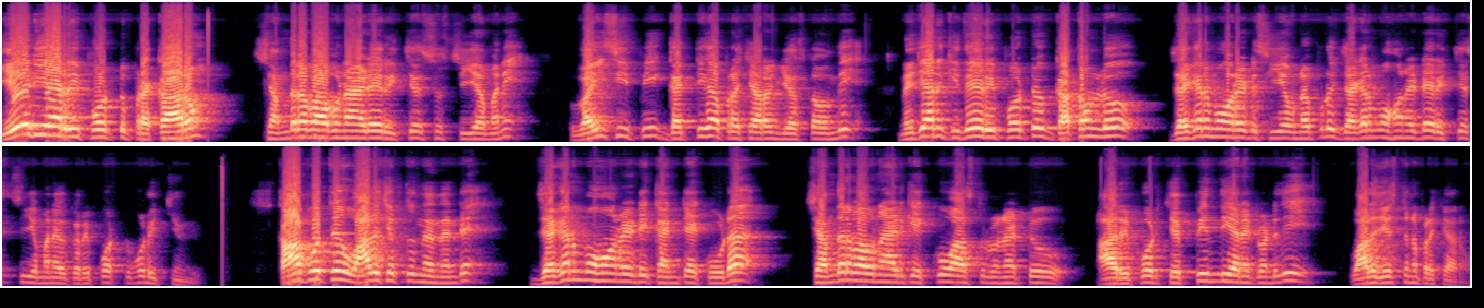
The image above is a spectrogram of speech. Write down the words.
ఏడిఆర్ రిపోర్టు ప్రకారం చంద్రబాబు నాయుడే రిచెస్ట్ సీఎం అని వైసీపీ గట్టిగా ప్రచారం చేస్తూ ఉంది. నిజానికి ఇదే రిపోర్టు గతంలో జగన్మోహన్ రెడ్డి సీఎం ఉన్నప్పుడు జగన్మోహన్ రెడ్డి రిచెస్ట్ సీఎం అనే ఒక రిపోర్ట్ను కూడా ఇచ్చింది. కాకపోతే వాళ్ళు చెప్తుంది ఏంటంటే జగన్మోహన్ రెడ్డి కంటే కూడా చంద్రబాబు నాయుడుకి ఎక్కువ ఆస్తులు ఉన్నట్టు ఆ రిపోర్ట్ చెప్పింది అనేటువంటిది వాళ్ళు చేస్తున్న ప్రచారం.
